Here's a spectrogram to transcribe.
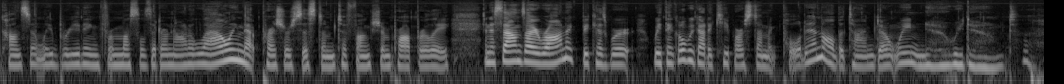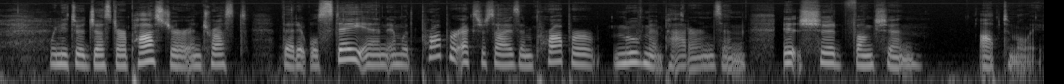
constantly breathing from muscles that are not allowing that pressure system to function properly. And it sounds ironic because we're we think, oh, we got to keep our stomach pulled in all the time, don't we? No, we don't. We need to adjust our posture and trust that it will stay in and with proper exercise and proper movement patterns and it should function optimally.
